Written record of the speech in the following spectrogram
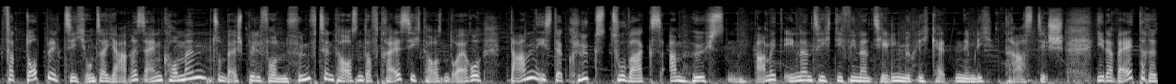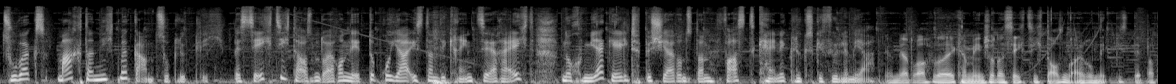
verdoppelt sich unser Jahreseinkommen, zum Beispiel von 15.000 auf 30.000 Euro, dann ist der Glückszuwachs am höchsten. Damit ändern sich die finanziellen Möglichkeiten nämlich drastisch. Jeder weitere Zuwachs macht dann nicht mehr ganz so glücklich. Bei 60.000 Euro netto pro Jahr ist dann die Grenze erreicht. Noch mehr Geld beschert uns dann fast keine Glücksgefühle mehr. Ja, mehr braucht da kein Mensch oder 60.000 Euro nicht bis deppert.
